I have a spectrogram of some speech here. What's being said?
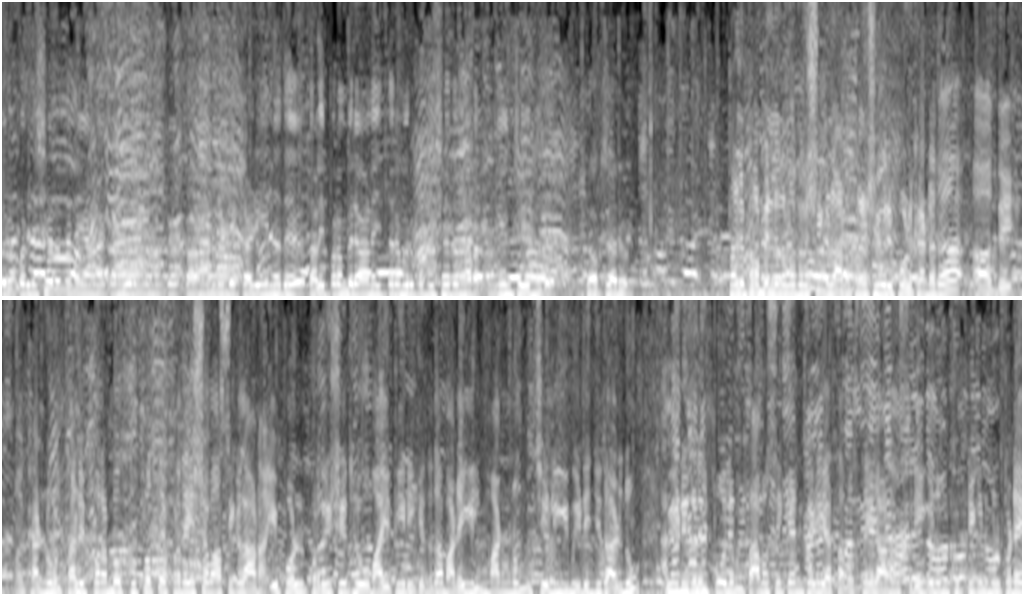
ഒരു പ്രതിഷേധം തന്നെയാണ് കണ്ണൂരിൽ നമുക്ക് കാണാൻ വേണ്ടി കഴിയുന്നത്. തളിപ്പറമ്പിലാണ് ഇത്തരം ഒരു പ്രതിഷേധം നടക്കുകയും ചെയ്യുന്നത്. ഡോക്ടർ അരുൺ. തളിപ്പറമ്പിൽ നിന്നുള്ള ദൃശ്യങ്ങളാണ് പ്രേക്ഷകർ ഇപ്പോൾ കണ്ടത്. കണ്ണൂർ തളിപ്പറമ്പ് കുപ്പത്തെ പ്രദേശവാസികളാണ് ഇപ്പോൾ പ്രതിഷേധവുമായി എത്തിയിരിക്കുന്നത്. മഴയിൽ മണ്ണും ചെളിയും ഇടിഞ്ഞു താഴ്ന്നു. വീടുകളിൽ പോലും താമസിക്കാൻ കഴിയാത്ത അവസ്ഥയിലാണ് സ്ത്രീകളും കുട്ടികളും ഉൾപ്പെടെ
